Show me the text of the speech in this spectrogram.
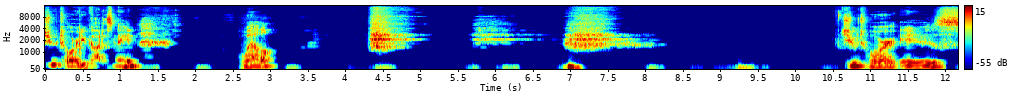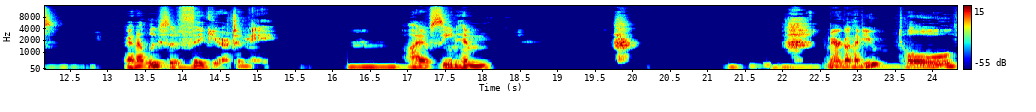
Chutor, you got his name. Well. Chutor is an elusive figure to me. I have seen him. Marigold, have you told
